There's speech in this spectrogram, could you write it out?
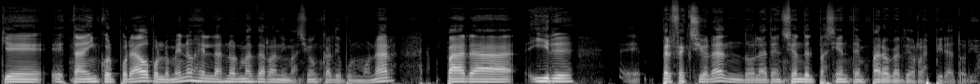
que está incorporado por lo menos en las normas de reanimación cardiopulmonar para ir eh, perfeccionando la atención del paciente en paro cardiorrespiratorio.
